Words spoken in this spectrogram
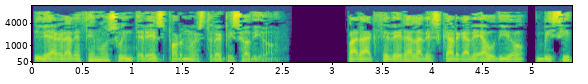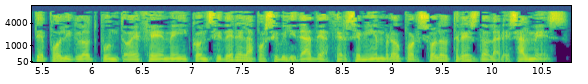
Le agradecemos su interés por nuestro episodio. Para acceder a la descarga de audio, visite polyglot.fm y considere la posibilidad de hacerse miembro por solo 3 dólares al mes.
